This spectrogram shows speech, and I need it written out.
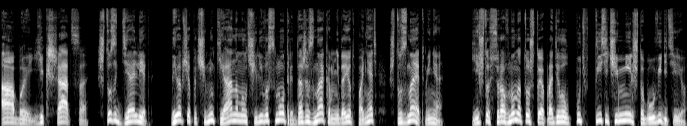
Абы, якшаться. Что за диалект? Да и вообще, почему Киана молчаливо смотрит, даже знаком не дает понять, что знает меня? Ей что, все равно на то, что я проделал путь в тысячи миль, чтобы увидеть ее?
